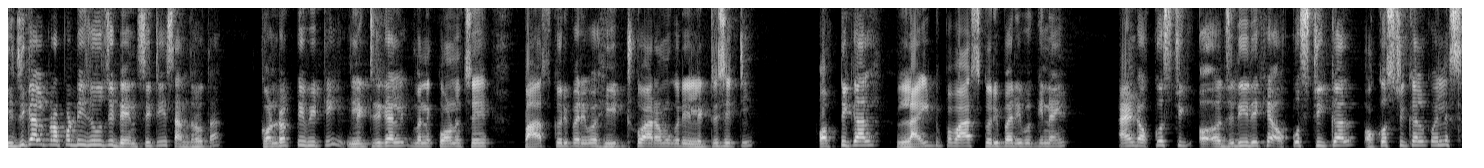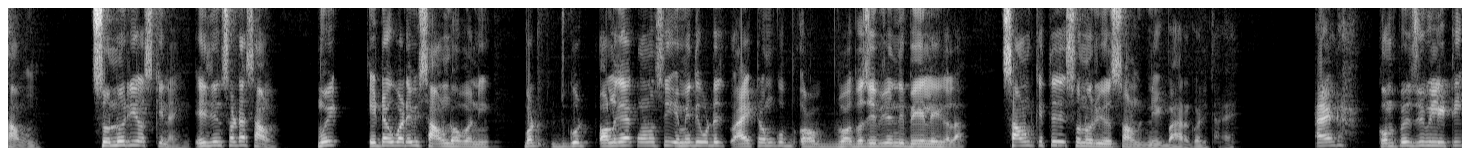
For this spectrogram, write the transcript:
ଫିଜିକାଲ ପ୍ରପର୍ଟିଜ୍ ହେଉଛି ଡେନ୍ସିଟି ସାନ୍ଦ୍ରତା କଣ୍ଡକ୍ଟିଭିଟି ଇଲେକ୍ଟ୍ରିକାଲ ମାନେ କ'ଣ ସେ ପାସ୍ କରିପାରିବ ହିଟ୍ଠୁ ଆରମ୍ଭ କରି ଇଲେକ୍ଟ୍ରିସିଟି ଅପ୍ଟିକାଲ ଲାଇଟ୍ ପାସ୍ କରିପାରିବ କି ନାହିଁ ଆଣ୍ଡ ଅକୋଷ୍ଟିକ ଯଦି ଦେଖିବା ଅକୋଷ୍ଟିକାଲ ଅକୋଷ୍ଟିକାଲ କହିଲେ ସାଉଣ୍ଡ ସୋନୋରିୟସ୍ କି ନାହିଁ ଏଇ ଜିନିଷଟା ସାଉଣ୍ଡ ମୁଁ ଏଇଟାକୁ ବାଡ଼େ ବି ସାଉଣ୍ଡ ହେବନି ବଟ୍ ଅଲଗା କୌଣସି ଏମିତି ଗୋଟେ ଆଇଟମକୁ ବଜେଇବି ଯେମିତି ବେଲ୍ ହେଇଗଲା ସାଉଣ୍ଡ କେତେ ସୋନୋରିୟସ୍ ସାଉଣ୍ଡ ନେଇ ବାହାର କରିଥାଏ ଆଣ୍ଡ କମ୍ପୋଜିବିଲିଟି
